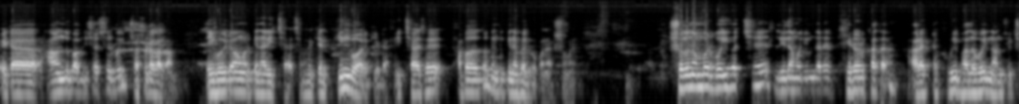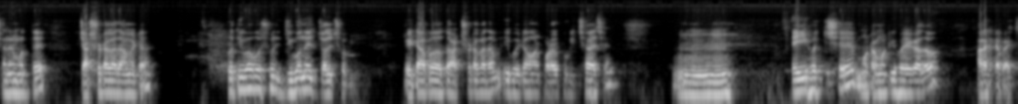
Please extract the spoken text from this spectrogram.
এটা আনন্দ পাবলিশার্সের বই, ছশো টাকা দাম। এই বইটাও আমার কেনার ইচ্ছা আছে। আমি কেন- কিনবো আর কি এটা। ইচ্ছা আছে আপাতত, কিন্তু কিনে ফেলব কোনো এক সময়। ষোলো নম্বর বই হচ্ছে লীলা মজুমদারের খেরোর খাতা। আর একটা খুবই ভালো বই নন ফিকশনের মধ্যে। চারশো টাকা দাম এটা। প্রতিভা বসুর জীবনের জলছবি এটা আপাতত আটশো টাকা দাম। এই বইটা আমার পড়ার খুব ইচ্ছা আছে। এই হচ্ছে, মোটামুটি হয়ে গেল আর একটা ব্যাচ।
